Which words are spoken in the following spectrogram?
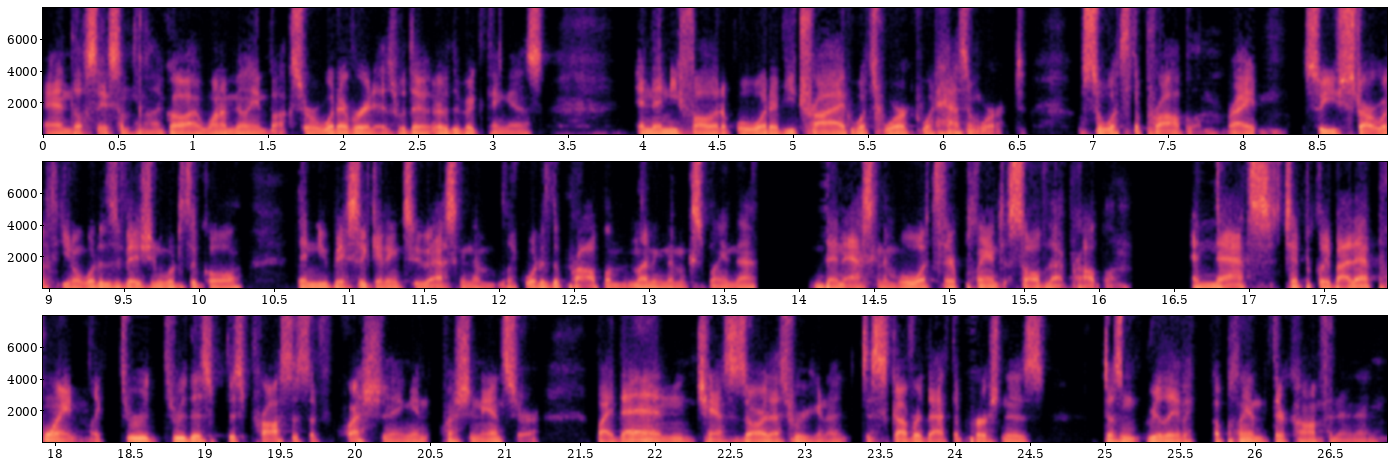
and they'll say something like, oh, I want a million bucks, or whatever it is, or the, big thing is, and then you follow it up. Well, what have you tried? What's worked? What hasn't worked? so what's the problem right so you start with you know what is the vision what is the goal then you basically getting to asking them like what is the problem and letting them explain that then asking them well what's their plan to solve that problem and that's typically by that point like through through this this process of questioning and question and answer by then chances are that's where you're going to discover that the person is doesn't really have a plan that they're confident in.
